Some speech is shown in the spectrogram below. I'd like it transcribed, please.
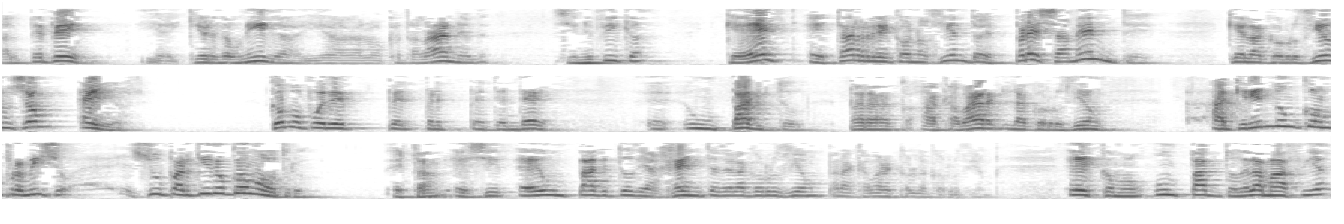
al PP y a Izquierda Unida y a los catalanes, significa que él está reconociendo expresamente que la corrupción son ellos, ¿Cómo puede pretender eh, un pacto para acabar la corrupción, adquiriendo un compromiso su partido con otro. Es decir, es un pacto de agentes de la corrupción para acabar con la corrupción. Es como un pacto de la mafia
